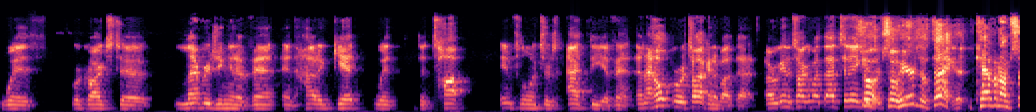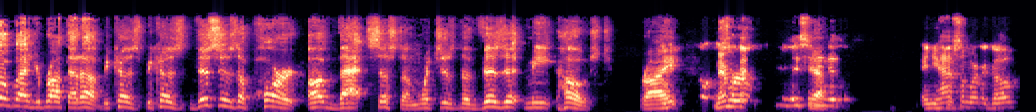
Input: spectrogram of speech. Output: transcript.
with regards to leveraging an event and how to get with the top influencers at the event. And I hope we're talking about that. Are we going to talk about that today? So, so here's the thing, Kevin. I'm so glad you brought that up because because this is a part of that system, which is the visit, meet, host, right? So- Remember- so listening to this and you have somewhere to go,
